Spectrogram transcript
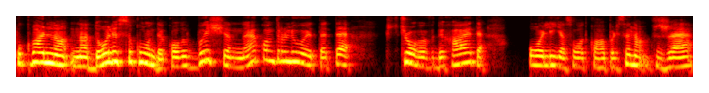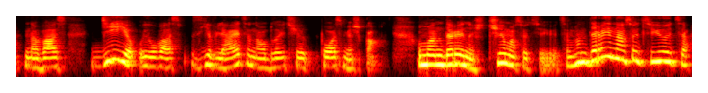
Буквально на долі секунди, коли ви ще не контролюєте те, що ви вдихаєте, олія солодкого апельсина вже на вас діє, і у вас з'являється на обличчі посмішка. Мандарини з чим асоціюються? Мандарини асоціюються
